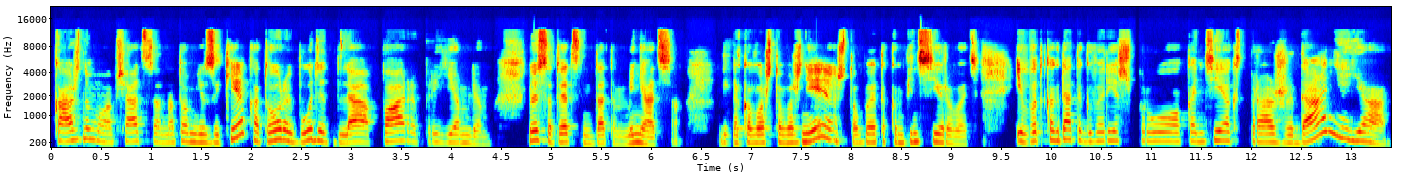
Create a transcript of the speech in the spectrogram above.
каждому общаться на том языке, который будет для пары приемлем. Ну и, соответственно, да, там меняться. Для кого что важнее, чтобы это компенсировать. И вот когда ты говоришь про контекст, про ожидания,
